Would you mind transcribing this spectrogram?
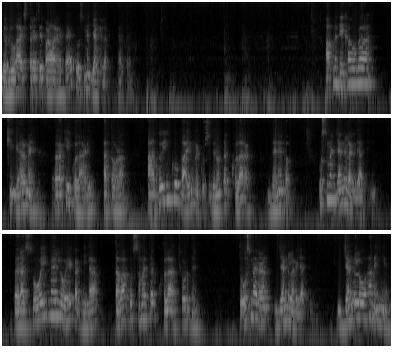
जब लोहा इस तरह से पड़ा रहता है तो उसमें जंग लग जाता है। आपने देखा होगा कि घर में रखी कुलाड़ी हथौड़ा आदि को वायु में कुछ दिनों तक खुला रख देने पर उसमें जंग लग जाती। है रसोई में लोहे का गीला तवा कुछ समय तक खुला छोड़ दें तो उसमें रंग, जंग लग जाती। है जंग लोहा नहीं है।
